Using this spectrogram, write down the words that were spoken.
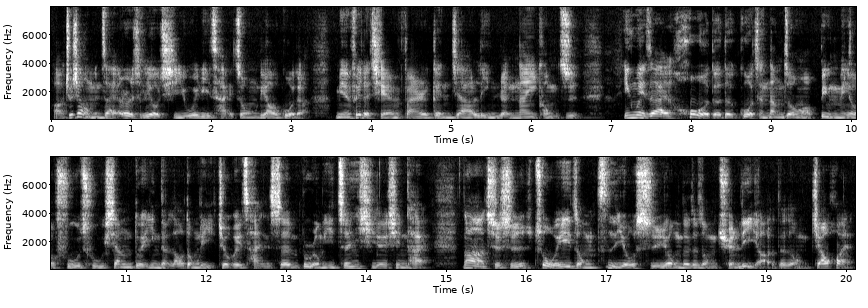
啊！就像我们在二十六期威力彩中聊过的，免费的钱反而更加令人难以控制。因为在获得的过程当中哦，并没有付出相对应的劳动力，就会产生不容易珍惜的心态。那此时作为一种自由使用的这种权利啊，这种交换，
